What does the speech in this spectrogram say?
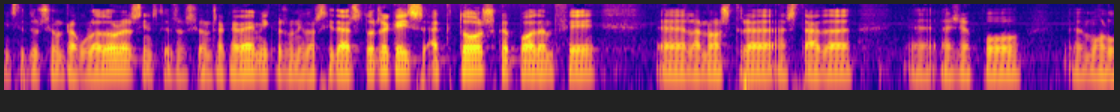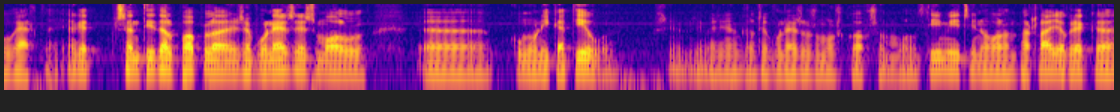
institucions reguladores, institucions acadèmiques, universitats, tots aquells actors que poden fer eh, la nostra estada eh, a Japó eh, molt oberta. En aquest sentit el poble japonès és molt, eh, comunicatiu. O sigui, imaginem que els japonesos molts cops són molt tímids i no volen parlar. Jo crec que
